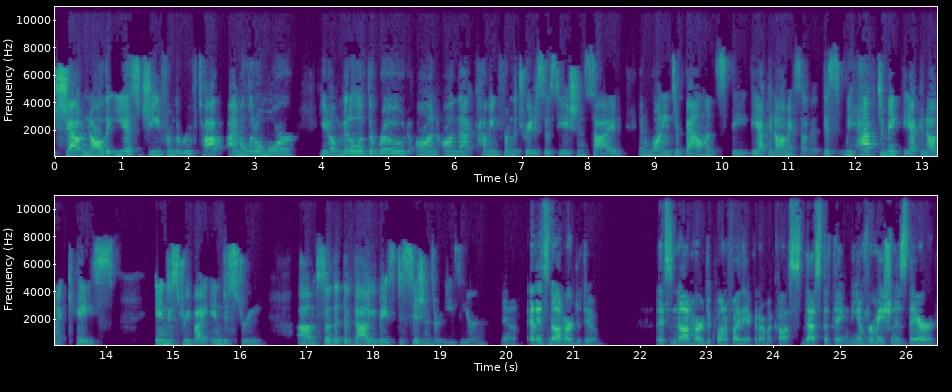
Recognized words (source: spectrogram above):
shouting all the ESG from the rooftop. I'm a little more, you know, middle of the road on on that coming from the trade association side and wanting to balance the the economics of it. This we have to make the economic case industry by industry um, so that the value based decisions are easier. Yeah, and it's not hard to do. It's not hard to quantify the economic costs. That's the thing. The information is there.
